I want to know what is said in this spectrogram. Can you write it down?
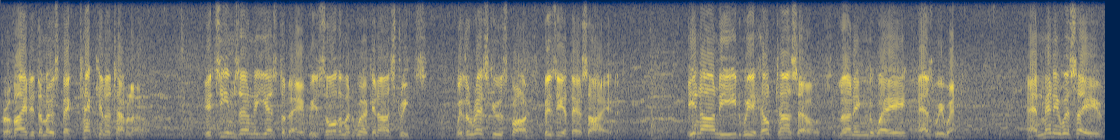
provided the most spectacular tableau. It seems only yesterday we saw them at work in our streets, with the rescue squads busy at their side. In our need, we helped ourselves, learning the way as we went and many were saved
